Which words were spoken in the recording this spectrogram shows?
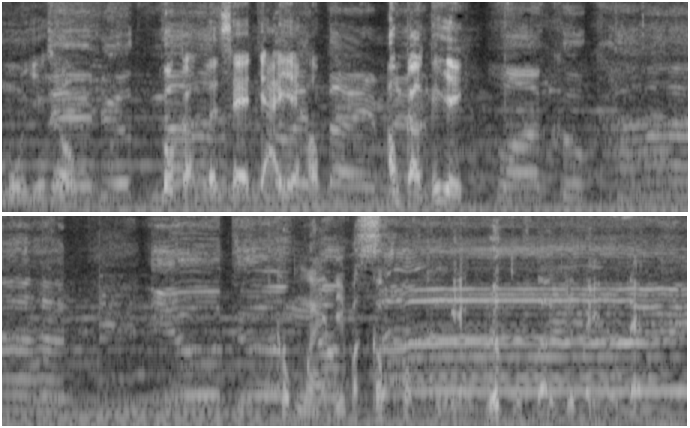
Mua vé số Cô cần lên xe chạy về không? Ông cần cái gì? Không ai đi bắt cóc một thằng nghèo rớt một tơ như mày đâu đẹp.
